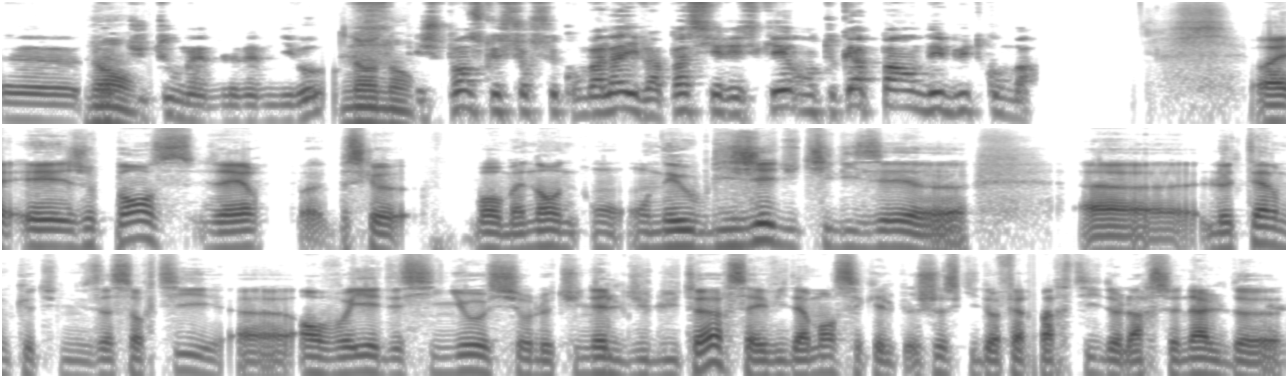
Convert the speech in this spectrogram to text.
Euh, non. Pas du tout même le même niveau. Non, non. Et je pense que sur ce combat-là, il va pas s'y risquer. En tout cas, pas en début de combat. Ouais, et je pense d'ailleurs parce que bon, maintenant on, on est obligé d'utiliser euh, euh, le terme que tu nous as sorti, euh, envoyer des signaux sur le tunnel du lutteur, ça évidemment c'est quelque chose qui doit faire partie de l'arsenal de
